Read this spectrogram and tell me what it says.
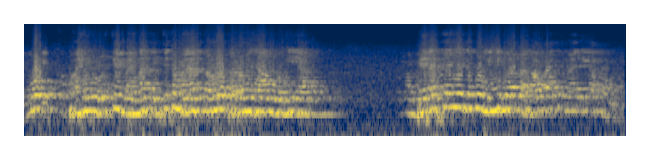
वो भाई उठ के मेहनत, इतनी तो मेहनत करो करो में जान होगी यार। अब मेरा क्या ये देखो लीड और लगा हुआ है तो मैं नहीं आ पाऊँगा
